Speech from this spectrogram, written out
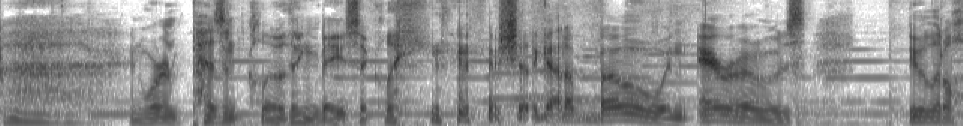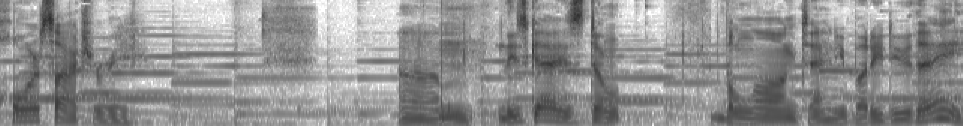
and we're in peasant clothing, basically. Should have got a bow and arrows. Do a little horse archery. Um, these guys don't belong to anybody, do they?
